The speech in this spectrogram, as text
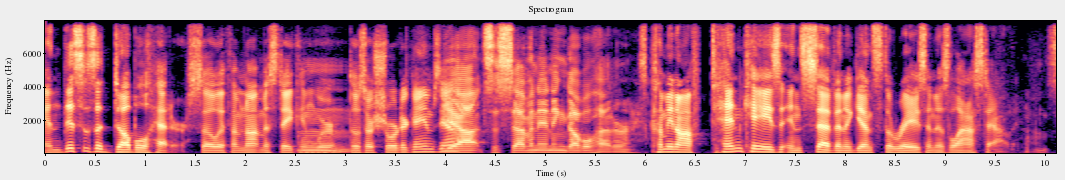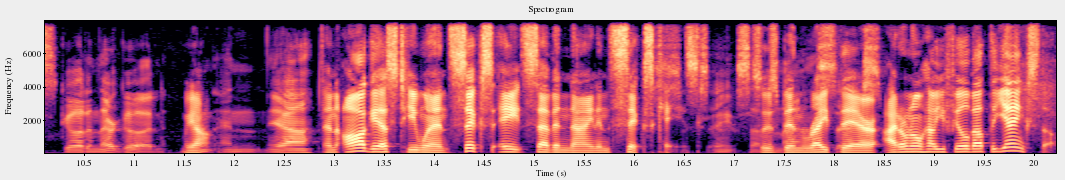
and this is a double header. So if I'm not mistaken, we're those are shorter games. Mm. yeah. it's a seven inning doubleheader. He's coming off 10 Ks in seven against the Rays in his last outing. That's good, and they're good. Yeah. And, and yeah, In August, he went six, eight, seven, nine, and six Ks. six, eight, seven, So he's been nine, right six. there. I don't know how you feel about the Yanks, though.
